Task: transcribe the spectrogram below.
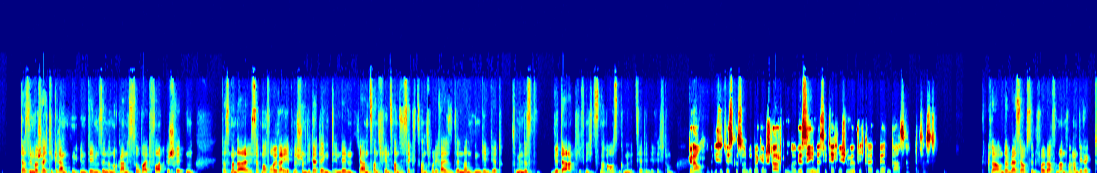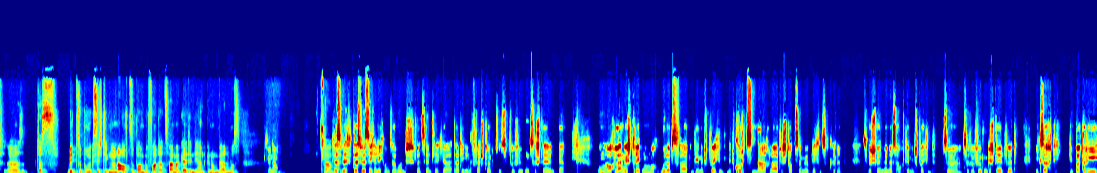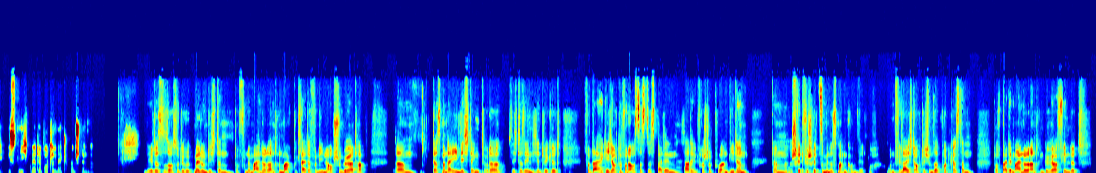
da sind wahrscheinlich die Gedanken in dem Sinne noch gar nicht so weit fortgeschritten, dass man da, ich sag mal, auf eurer Ebene schon wieder denkt in den Jahren 2024, 2026, wo die Reise denn dann hingehen wird. Zumindest wird da aktiv nichts nach außen kommuniziert in die Richtung. Genau, aber diese Diskussion wird man gerne starten, weil wir sehen, dass die technischen Möglichkeiten werden da sein. Das ist klar. Und dann wäre es ja auch sinnvoll, da von Anfang an direkt äh, das mit zu berücksichtigen und aufzubauen, bevor da zweimal Geld in die Hand genommen werden muss. Genau. Klar. Das wäre wär sicherlich unser Wunsch, letztendlich ja, da die Infrastruktur zur Verfügung zu stellen, ja, um auch lange Strecken, um auch Urlaubsfahrten dementsprechend mit kurzen Nachladestopps ermöglichen zu können. Es wäre schön, wenn das auch dementsprechend zur, zur Verfügung gestellt wird. Wie gesagt, die Batterie ist nicht mehr der Bottleneck beim Schnellladen. Nee, das ist auch so die Rückmeldung, die ich dann doch von dem einen oder anderen Marktbegleiter von Ihnen auch schon gehört habe, ähm, dass man da ähnlich denkt oder sich das ähnlich entwickelt. Von daher gehe ich auch davon aus, dass das bei den Ladeinfrastrukturanbietern dann Schritt für Schritt zumindest mal ankommen wird noch und vielleicht auch durch unseren Podcast dann doch bei dem einen oder anderen Gehör findet.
